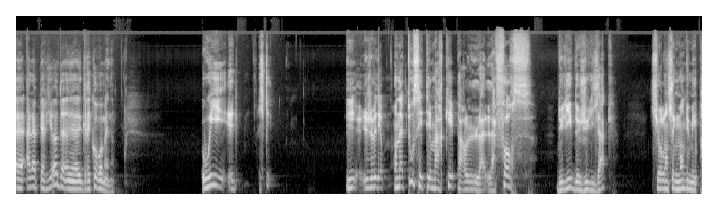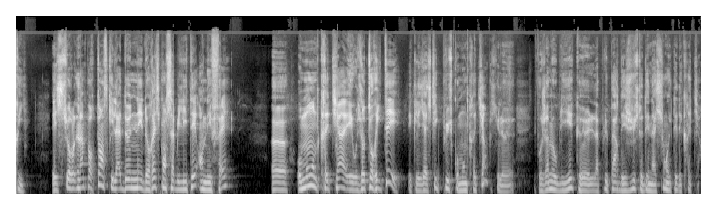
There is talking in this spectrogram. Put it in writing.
à la période gréco-romaine. Oui, je veux dire, on a tous été marqués par la, force du livre de Jules Isaac sur l'enseignement du mépris et sur l'importance qu'il a donné de responsabilité, en effet, euh, au monde chrétien et aux autorités ecclésiastiques plus qu'au monde chrétien, parce qu'il ne faut jamais oublier que la plupart des justes des nations étaient des chrétiens.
